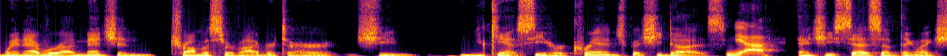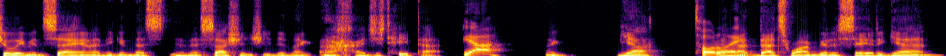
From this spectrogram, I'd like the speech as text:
whenever I mention trauma survivor to her, she, you can't see her cringe, but she does. Yeah. And she says something like she'll even say, and I think in this, in this session, she did like, I just hate that. Yeah. Like, yeah. Totally. that- that's why I'm going to say it again.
